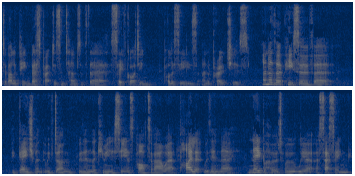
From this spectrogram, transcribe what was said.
developing best practice in terms of their safeguarding policies and approaches. Another piece of uh, engagement that we've done within the community as part of our pilot within a neighbourhood where we're assessing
